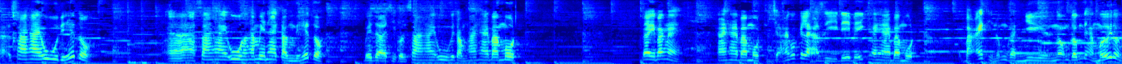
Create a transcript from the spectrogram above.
à, size 2U thì hết rồi. À, size 2U 22 tầng thì hết rồi. Bây giờ chỉ còn size 2U cái dòng 2231 đây bác này. 2231 thì chả có cái lạ gì DBX 2231 bãi thì nó cũng gần như nó cũng giống cái hàng mới thôi.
